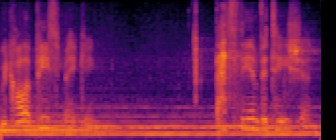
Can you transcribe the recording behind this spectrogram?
We call it peacemaking. That's the invitation.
